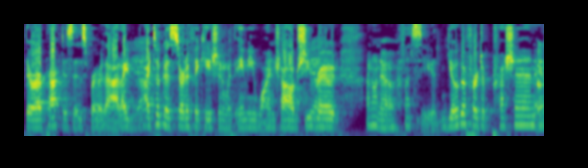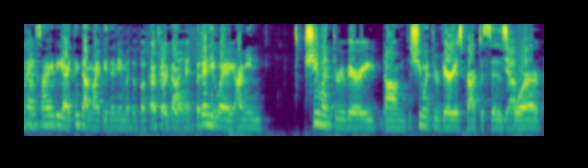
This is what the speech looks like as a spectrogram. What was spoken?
there are practices for that. I, yeah. I took a certification with Amy Weintraub. She wrote, I don't know, let's see, Yoga for Depression and. Anxiety. I think that might be the name of the book. Okay, I've forgotten cool. it. But anyway, I mean, she went through very, um, she went through various practices for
